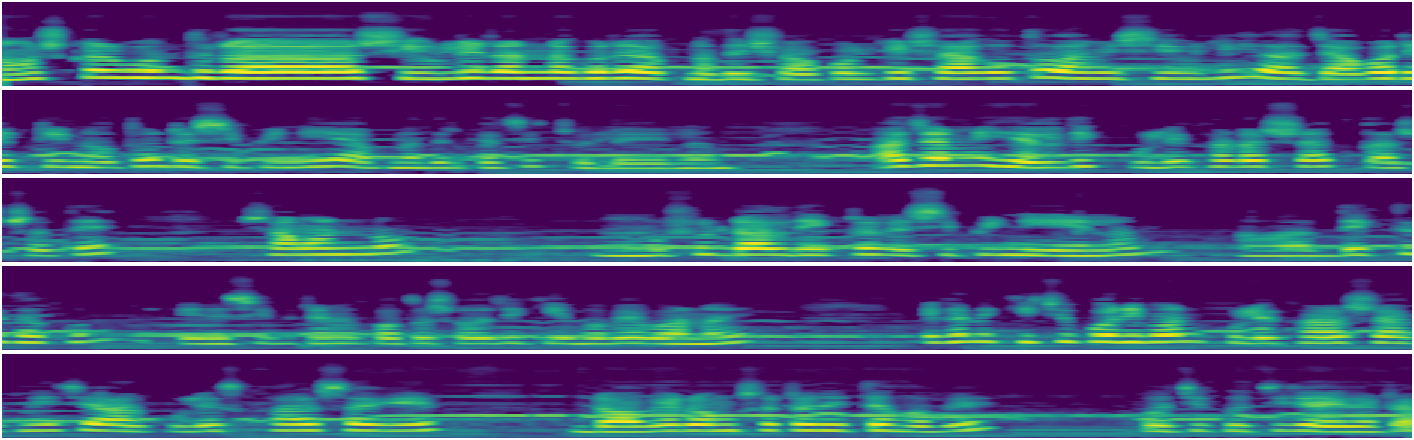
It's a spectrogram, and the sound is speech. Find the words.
নমস্কার বন্ধুরা, শিউলি রান্নাঘরে আপনাদের সকলকে স্বাগত। আমি শিউলি, আজ আবার একটি নতুন রেসিপি নিয়ে আপনাদের কাছে চলে এলাম। আজ আমি হেলদি কুলেখাড়া শাক, তার সাথে সামান্য মুসুর ডাল দিয়ে একটা রেসিপি নিয়ে এলাম। আর দেখতে থাকুন, এই রেসিপিটা আমি কত সহজে কীভাবে বানাই। এখানে কিছু পরিমাণ কুলেখাড়া শাক নিয়েছি, আর কুলেখাড়া শাকের ডগের অংশটা নিতে হবে, কচি কচি জায়গাটা।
